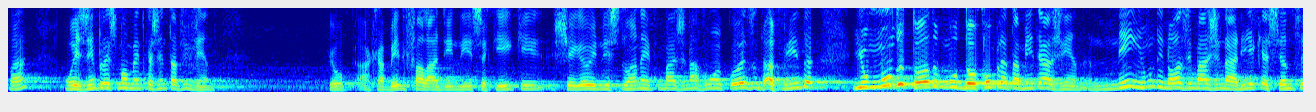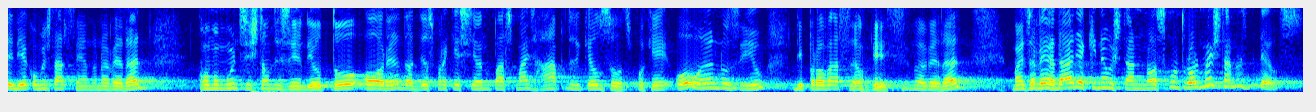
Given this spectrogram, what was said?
não é? Um exemplo é esse momento que a gente está vivendo. Eu acabei de falar de início aqui que cheguei ao início do ano, a gente imaginava uma coisa da vida e o mundo todo mudou completamente a agenda. Nenhum de nós imaginaria que esse ano seria como está sendo, não é verdade? Como muitos estão dizendo, eu estou orando a Deus para que esse ano passe mais rápido do que os outros, porque ou anozinho de provação esse, não é verdade? Mas a verdade é que não está no nosso controle, mas está nos de Deus.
